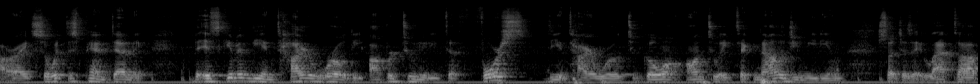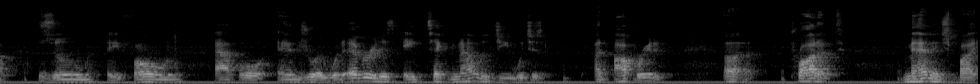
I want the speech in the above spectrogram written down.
all right? So with this pandemic it's given the entire world the opportunity to force the entire world to go on, onto a technology medium such as a laptop, Zoom, a phone, Apple, Android, whatever it is, a technology which is an operated uh, product managed by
